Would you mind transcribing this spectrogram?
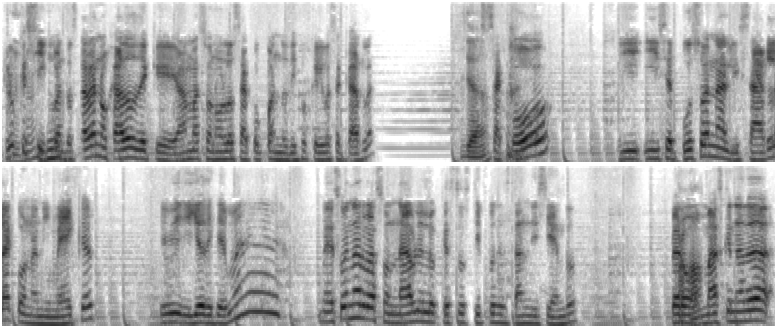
Creo que Ujú. sí, cuando estaba enojado de que Amazon no lo sacó cuando dijo que iba a sacarla. Ya. Sacó y, y se puso a analizarla con Animaker. Y, y yo dije, "Meh, me suena razonable lo que estos tipos están diciendo. Pero Ajá. más que nada,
